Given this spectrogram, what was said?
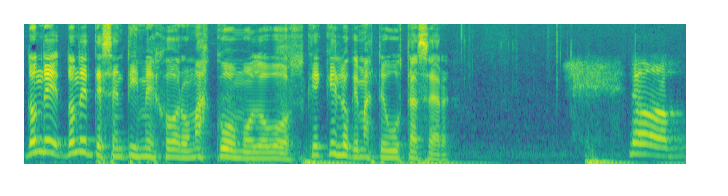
¿Dónde, dónde te sentís mejor o más cómodo vos? ¿Qué, qué es lo que más te gusta hacer? No,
